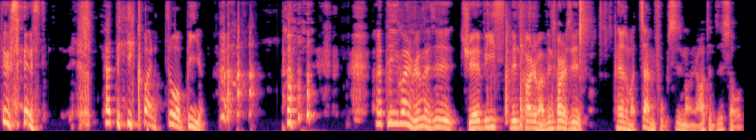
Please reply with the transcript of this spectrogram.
这个 Sims 他第一关作弊啊，他第一关原本是学 V Vince Carter 嘛，Vince Carter 是那叫什么战斧式嘛，然后整只手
